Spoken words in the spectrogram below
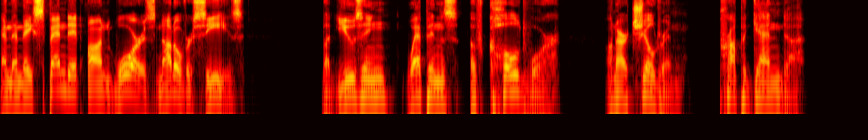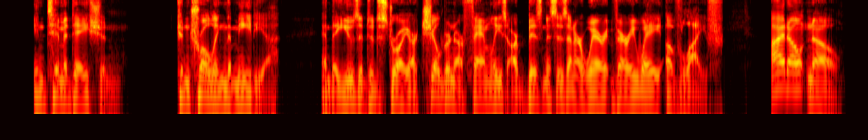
and then they spend it on wars not overseas, but using weapons of Cold War on our children, propaganda, intimidation, controlling the media. And they use it to destroy our children, our families, our businesses, and our very way of life. I don't know.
